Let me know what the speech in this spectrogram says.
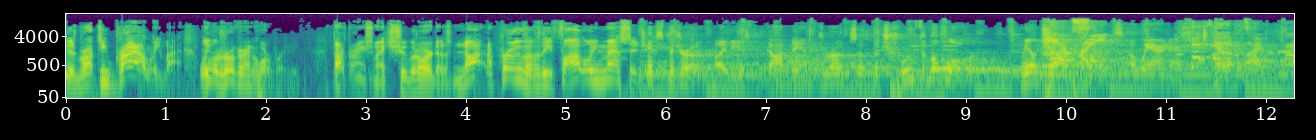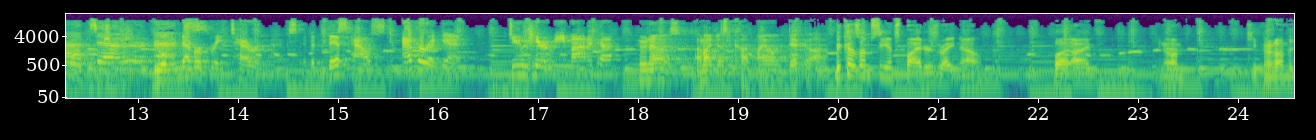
Chronicle.su is brought to you proudly by Legal Broker Incorporated. Dr. Angstrom H. Troubadour does not approve of the following message. It's the drug, baby. It's the goddamn drugs of the truth of the Lord. Real drug Hail heightens awareness, terrified all users. You'll never bring Terramax into this house ever again. Do you hear me, Monica? Who knows? I might just cut my own dick off. Because I'm seeing spiders right now. But I'm, you know, I'm keeping it on the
